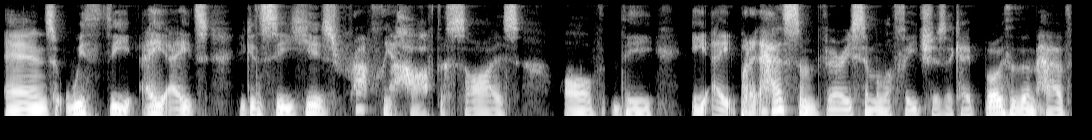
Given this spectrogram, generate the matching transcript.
And with the A8, you can see here it's roughly half the size of the E8, but it has some very similar features. Okay, both of them have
